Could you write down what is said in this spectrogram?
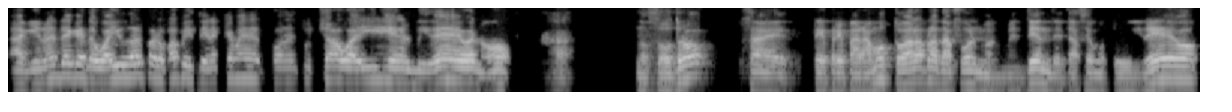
aquí no es de que te voy a ayudar, pero papi, tienes que poner tu chavo ahí en el video, no. Nosotros, o sea, te preparamos toda la plataforma, ¿me entiendes? Te hacemos tu video,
